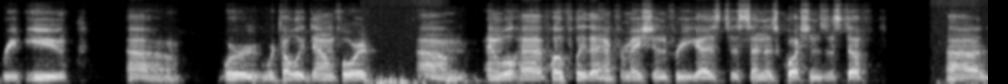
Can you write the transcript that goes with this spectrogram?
review, uh, we're we're totally down for it. Um, and we'll have hopefully that information for you guys to send us questions and stuff uh,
